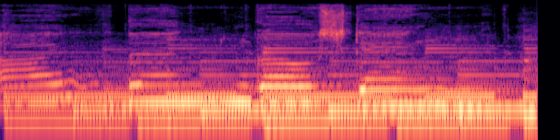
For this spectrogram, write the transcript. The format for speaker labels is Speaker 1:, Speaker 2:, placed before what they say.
Speaker 1: I've been ghosting.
